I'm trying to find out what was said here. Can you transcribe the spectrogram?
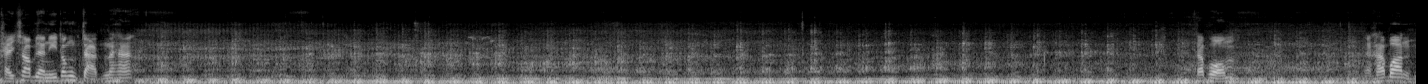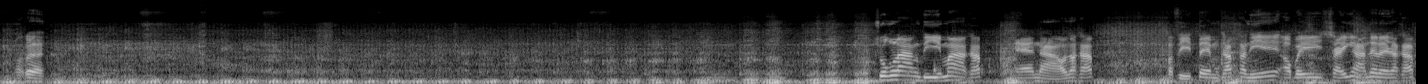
ใครชอบอย่างนี้ต้องจัดนะฮะครับผมนะครับบอลเอาเลยช่วงล่างดีมากครับ แอร์หนาวนะครับ ภาษีเต็มครับ คันนี้เอาไปใช้งานได้เลยนะครับ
